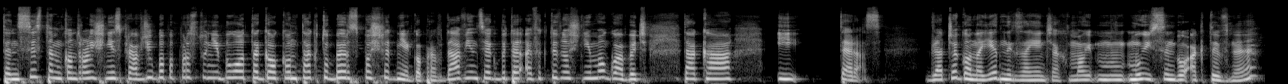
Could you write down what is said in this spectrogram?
ten system kontroli się nie sprawdził, bo po prostu nie było tego kontaktu bezpośredniego, prawda? Więc jakby ta efektywność nie mogła być taka i teraz. Dlaczego na jednych zajęciach mój, mój syn był aktywny?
